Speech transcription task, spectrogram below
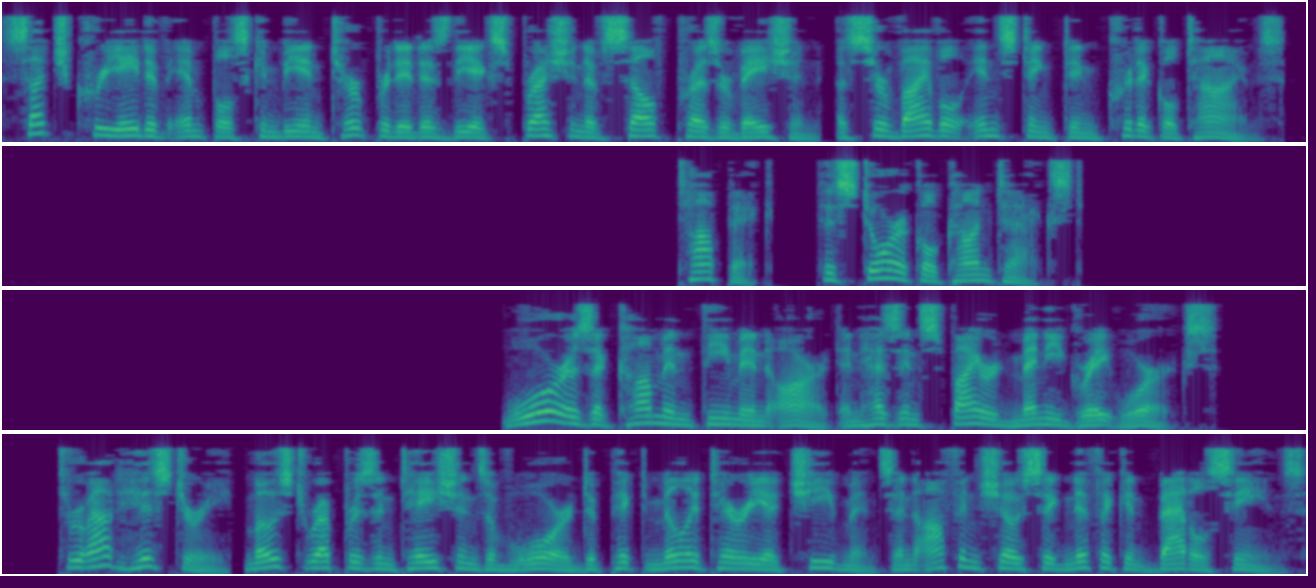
Such creative impulse can be interpreted as the expression of self-preservation, a survival instinct in critical times. Historical context War is a common theme in art and has inspired many great works. Throughout history, most representations of war depict military achievements and often show significant battle scenes.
